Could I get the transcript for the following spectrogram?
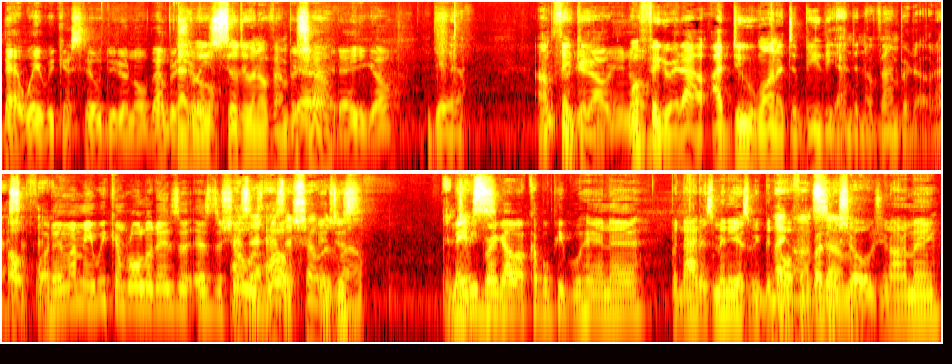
That way we can still do the November That's show. what you still do a November yeah, show. there you go. Yeah. I'm We'll figure thinking out, you we'll figure it out. I do want it to be the end of November though. That's Oh, the thing. well then I mean we can roll it as a, as the show as, a, as well. as a show and as just well. And Maybe just, bring out a couple people here and there, but not as many as we've been Like doing for the regular some- shows. You know what I mean?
